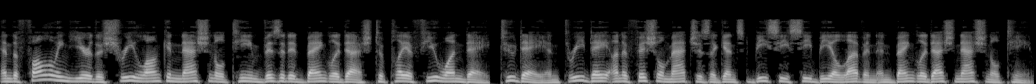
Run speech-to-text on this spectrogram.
And the following year the Sri Lankan national team visited Bangladesh to play a few one-day, two-day and three-day unofficial matches against BCC B11 and Bangladesh national team.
